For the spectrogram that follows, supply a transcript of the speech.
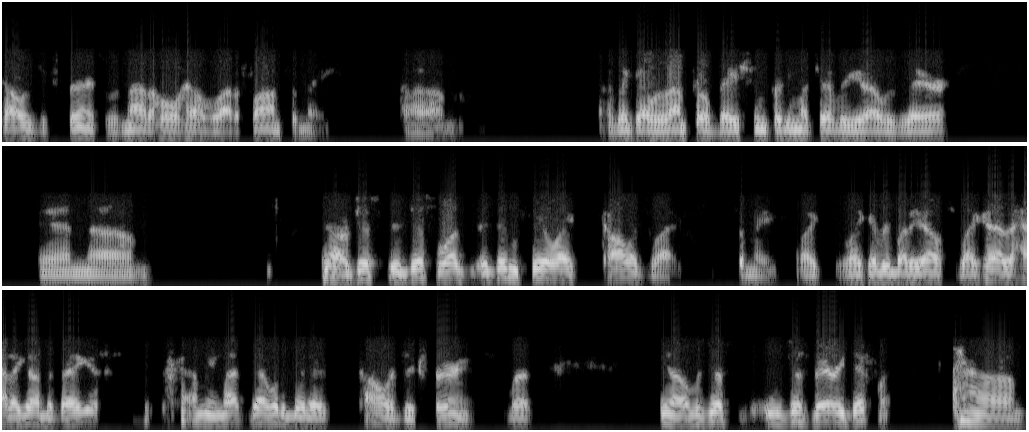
college experience was not a whole hell of a lot of fun for me. Um, I think I was on probation pretty much every year I was there, and um, you know, just it just was it didn't feel like college life to me, like like everybody else. Like had had I gone to Vegas, I mean that that would have been a college experience, but you know, it was just it was just very different. Um,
